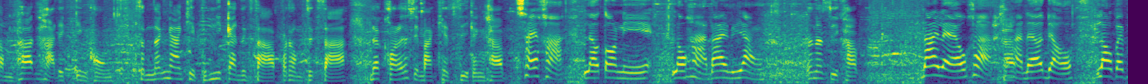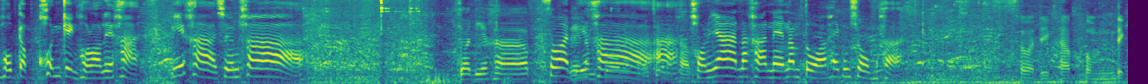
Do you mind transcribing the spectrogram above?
สัมภาษณ์หาเด็กเก่งของสำนักงานเขตพื้นที่การศึกษาประถมศึกษานครราชสีมาเขตสี่กันครับใช่ค่ะ แล้วตอนนี้เราหาได้หรือยัง นั่นน่ะสิครับ ได้แล้วค่ะครับ หาแล้วเดี๋ยวเราไปพบกับคนเก่งของเราเลยค่ะ นี่ค่ะ เชิญค่ะ สวัสดีครับ สวัสดีค่ะแนะนำตัวหน่อยอะครับขออนุญาตนะคะ แนะนำตัวให้ผู้ชมค่ะ สวัสดีครับ ผมเด็ก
